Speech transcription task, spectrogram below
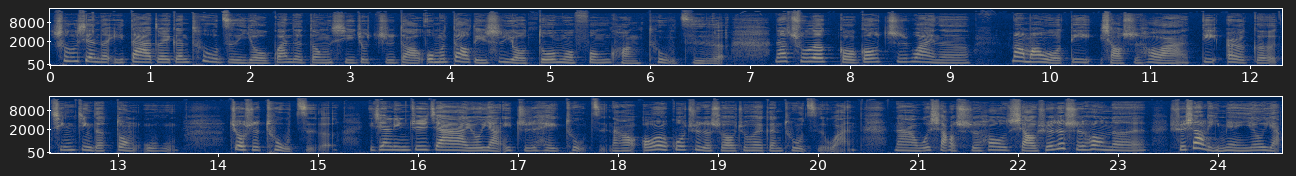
出现的一大堆跟兔子有关的东西，就知道我们到底是有多么疯狂兔子了。那除了狗狗之外呢？猫猫，我第小时候啊，第二个亲近的动物就是兔子了。以前邻居家有养一只黑兔子，然后偶尔过去的时候就会跟兔子玩。那我小时候小学的时候呢，学校里面也有养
